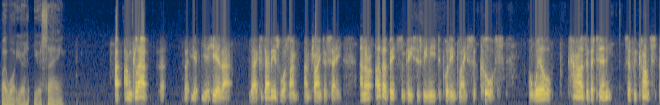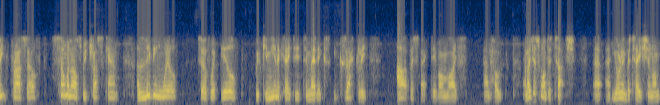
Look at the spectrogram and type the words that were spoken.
by what you're you're saying. I'm glad that you, you hear that there because that is what I'm, I'm trying to say. And there are other bits and pieces we need to put in place. Of course, a will, powers of attorney. So if we can't speak for ourselves, someone else we trust can. A living will. So if we're ill, we've communicated to medics exactly our perspective on life and hope. And I just want to touch uh, at your invitation on,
